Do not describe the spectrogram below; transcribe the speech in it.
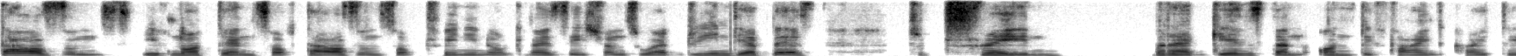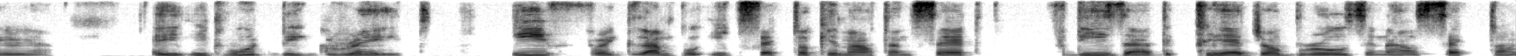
thousands, if not tens of thousands, of training organizations who are doing their best to train, but against an undefined criteria. It would be great if, for example, each sector came out and said, these are the clear job roles in our sector.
